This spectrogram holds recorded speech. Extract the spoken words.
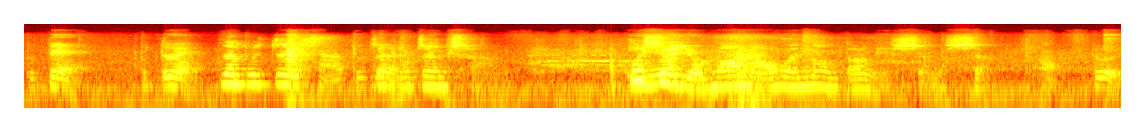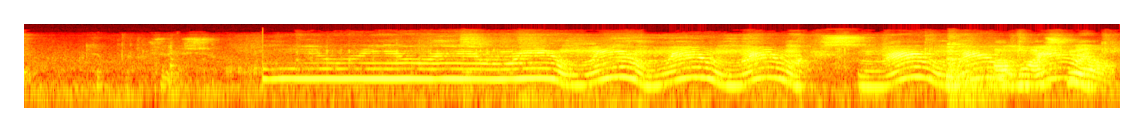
不对，不对，这不正常，这不正常。为什么有猫毛会弄到你身上？对，这不正常。好滑稽哦！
